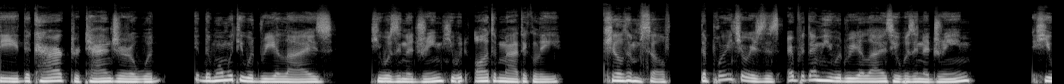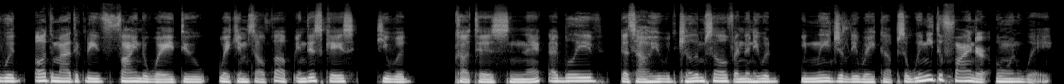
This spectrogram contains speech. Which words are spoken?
the the character Tanjiro would the moment he would realize he was in a dream, he would automatically kill himself. The point here is this every time he would realize he was in a dream, he would automatically find a way to wake himself up. In this case, he would cut his neck, I believe. That's how he would kill himself, and then he would immediately wake up. So we need to find our own way.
